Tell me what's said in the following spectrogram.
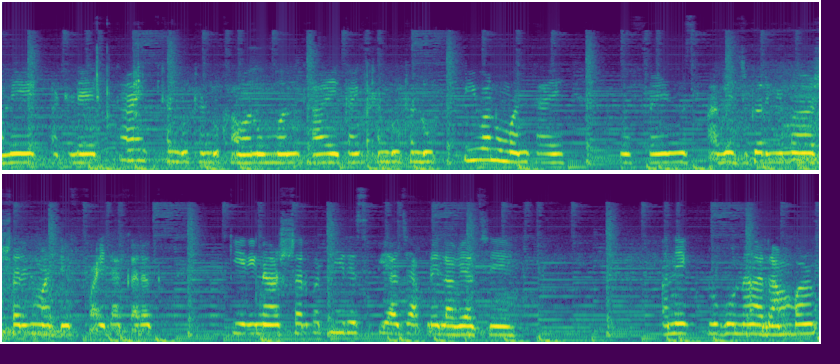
આવે એટલે કાંઈક ઠંડુ ઠંડુ ખાવાનું મન થાય કાંઈક ઠંડુ ઠંડુ પીવાનું મન થાય. તો ફ્રેન્ડ્સ આવી જ ગરમીમાં શરીર માટે ફાયદાકારક કેરીના શરબતની રેસીપી આજે આપણે લાવ્યા છે. અનેક રોગોના રામબાણ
